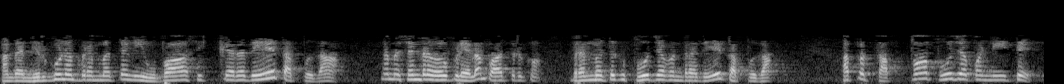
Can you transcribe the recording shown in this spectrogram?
அந்த நிர்குண பிரம்மத்தை நீ உபாசிக்கிறதே தப்பு தான் நம்ம சென்ற வகுப்புல எல்லாம் பார்த்திருக்கோம். பிரம்மத்துக்கு பூஜை பண்றதே தப்பு தான் அப்ப தப்பா பூஜை பண்ணிட்டு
